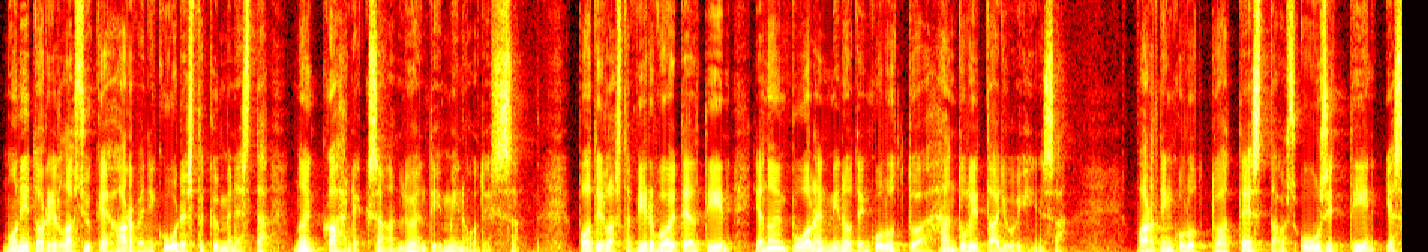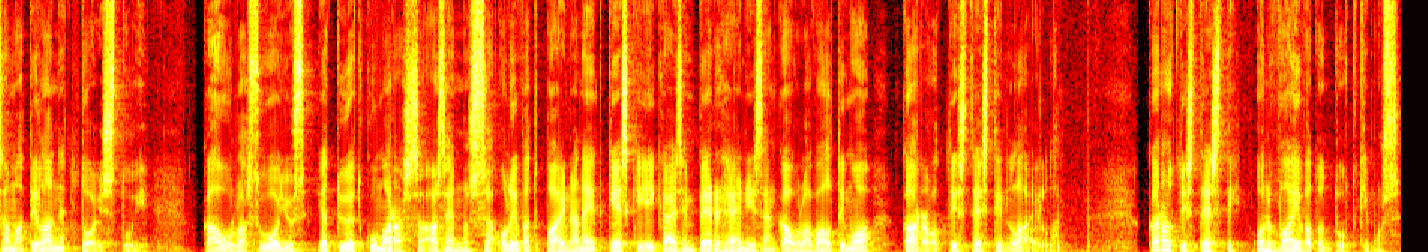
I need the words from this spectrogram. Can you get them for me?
Monitorilla syke harveni 60 noin kahdeksaan lyöntiin minuutissa. Potilasta virvoiteltiin ja noin puolen minuutin kuluttua hän tuli tajuihinsa. Vartin kuluttua testaus uusittiin ja sama tilanne toistui. Kaula, suojus ja työt kumarassa asennossa olivat painaneet keski-ikäisen perheen isän kaulavaltimoa karottistestin lailla. Karottistesti on vaivaton tutkimus.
